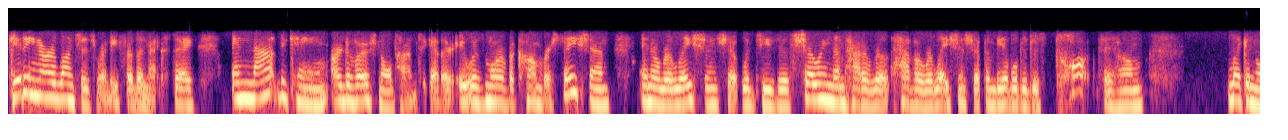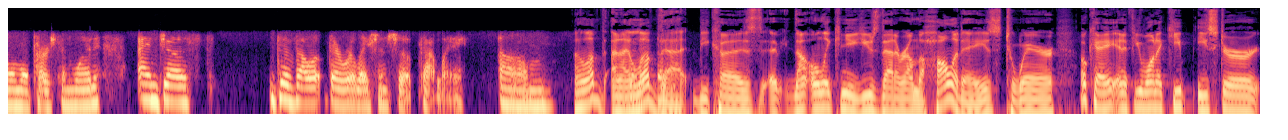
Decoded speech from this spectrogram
getting our lunches ready for the next day. And that became our devotional time together. It was more of a conversation and a relationship with Jesus, showing them how to re- have a relationship and be able to just talk to him like a normal person would and just develop their relationship that way. Um, I love and I love that because uh, not only can you use that around the holidays to where okay, and if you want to keep Easter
